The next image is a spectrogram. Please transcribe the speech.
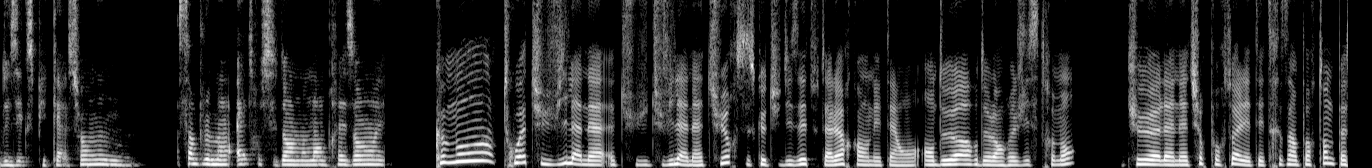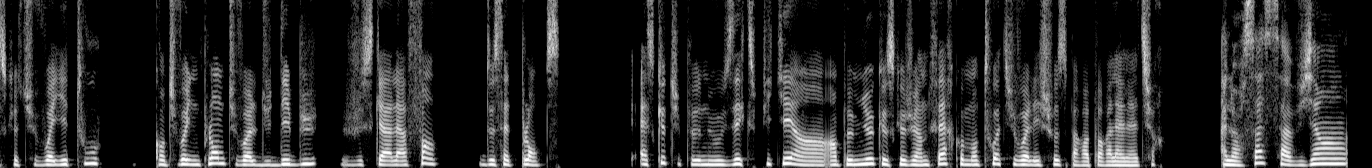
des explications. Simplement être aussi dans le moment présent et Comment toi tu vis la na- tu, tu vis la nature? C'est ce que tu disais tout à l'heure quand on était en, en dehors de l'enregistrement que euh, la nature pour toi elle était très importante parce que tu voyais tout. Quand tu vois une plante, tu vois du début jusqu'à la fin de cette plante. Est-ce que tu peux nous expliquer un, un peu mieux que ce que je viens de faire comment toi tu vois les choses par rapport à la nature? Alors ça, ça vient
